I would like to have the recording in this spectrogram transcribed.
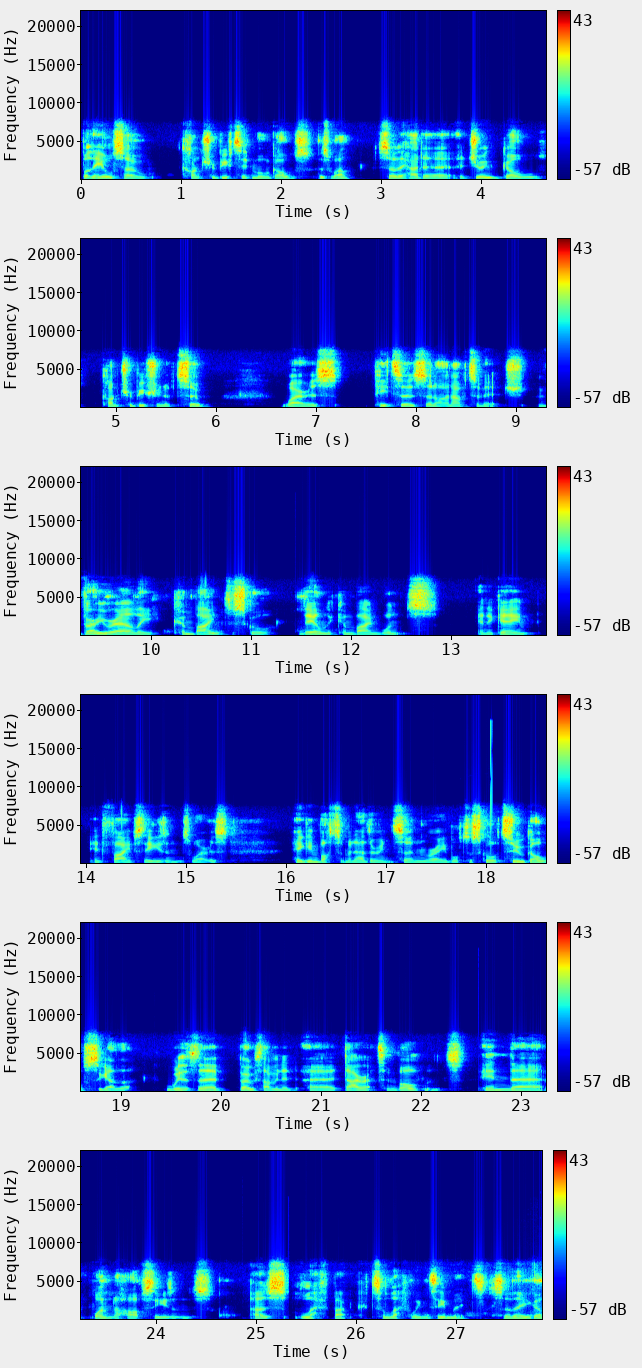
but they also contributed more goals as well. So they had a, a joint goal contribution of two, whereas Pieters and Arnautovic very rarely combined to score. They only combined once in a game in five seasons, whereas Higginbotham and Etherington were able to score two goals together, with uh, both having a uh, direct involvement in their one and a half seasons as left back to left wing teammates. So there you go.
